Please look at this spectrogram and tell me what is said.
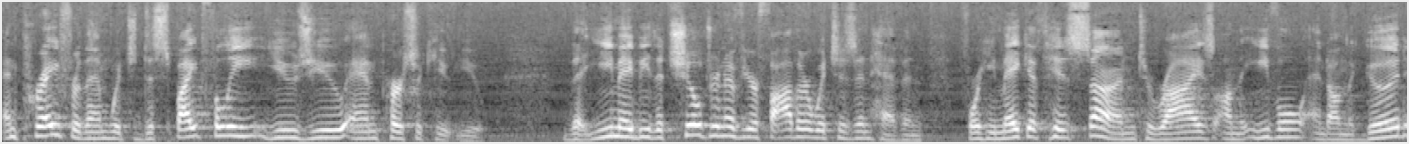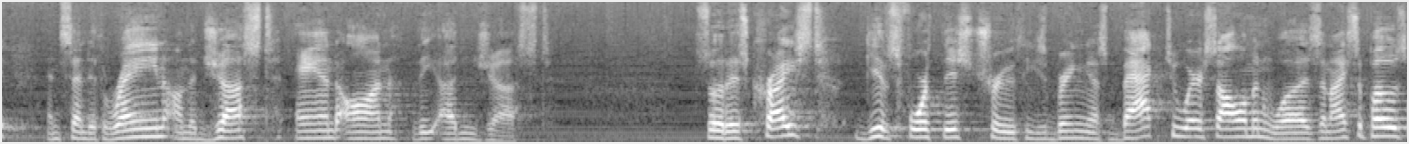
And pray for them which despitefully use you and persecute you. That ye may be the children of your Father which is in heaven. For he maketh his sun to rise on the evil and on the good and sendeth rain on the just and on the unjust. So that as Christ gives forth this truth, he's bringing us back to where Solomon was. And I suppose,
